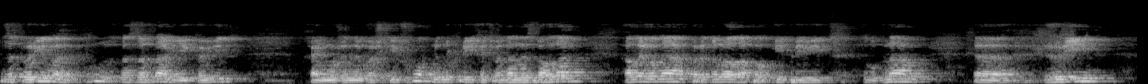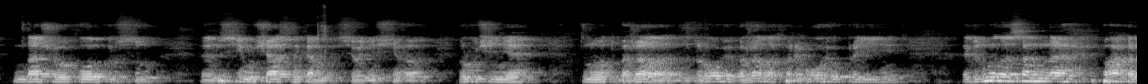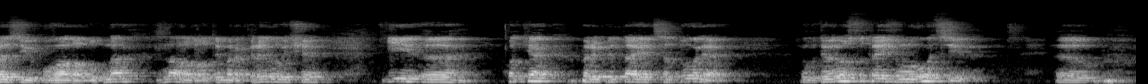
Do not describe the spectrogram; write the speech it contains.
захворіла, ну, наздогнав її ковід, хай може не в важкій формі, ну приїхати вона не змогла, але вона передавала палкий привіт Лубнам, е, журі нашого конкурсу, е, всім учасникам сьогоднішнього вручення. Ну, от, бажала здоров'я, бажала перемоги Україні. Людмила Олександровна багато разів бувала в Лубнах, знала Володимира Кириловича. І е, от як переплітається доля, в 93-му році е,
